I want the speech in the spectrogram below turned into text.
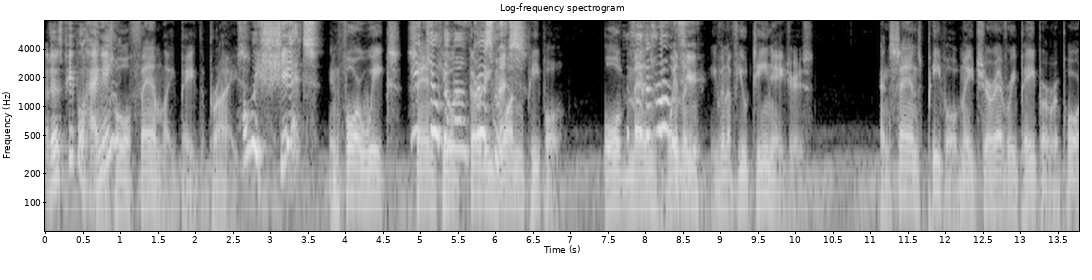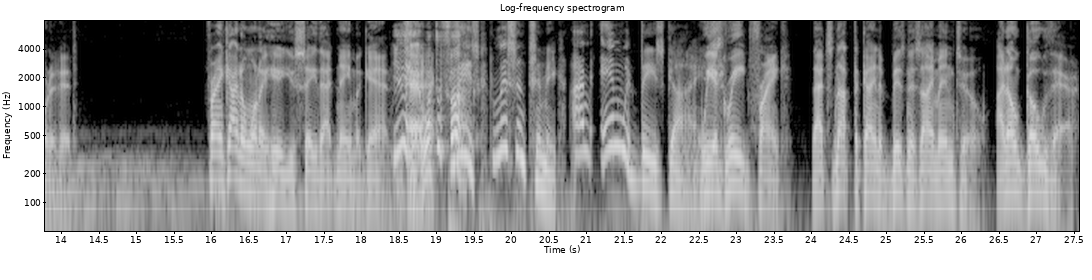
Are those people hanging? His whole family paid the price. Holy shit! In four weeks, You Sand killed killed 31 Christmas. people. Old The men, is wrong with women, even a few teenagers. And Sand's people made sure every paper reported it. Frank, I don't want to hear you say that name again. Yeah, what the fuck? Please, listen to me. I'm in with these guys. We agreed, Frank. That's not the kind of business I'm into. I don't go there.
